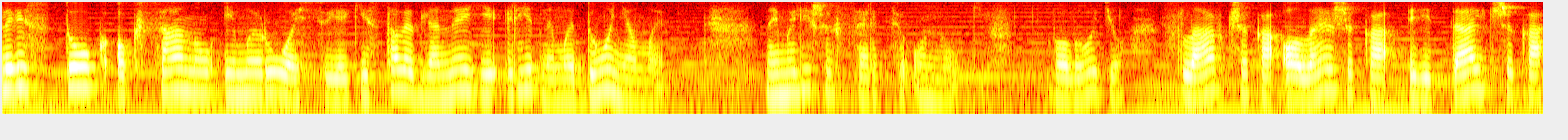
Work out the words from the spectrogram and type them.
невісток Оксану і Миросю, які стали для неї рідними донями, наймиліших серцю онуків Володю, Славчика, Олежика, Вітальчика,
